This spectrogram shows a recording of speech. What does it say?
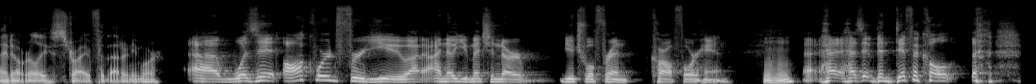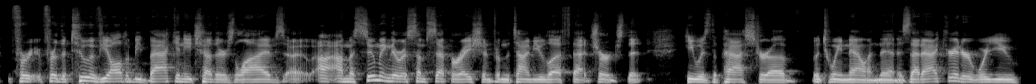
I don't really strive for that anymore. Uh, was it awkward for you? I, I, know you mentioned our mutual friend Carl Forehand. Mm-hmm. Uh, ha, has it been difficult for for the two of y'all to be back in each other's lives? Uh, I, am assuming there was some separation from the time you left that church that he was the pastor of between now and then. Is that accurate, or were you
